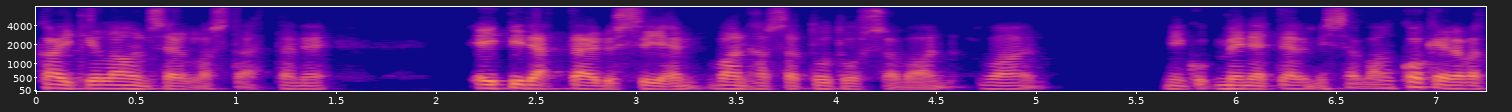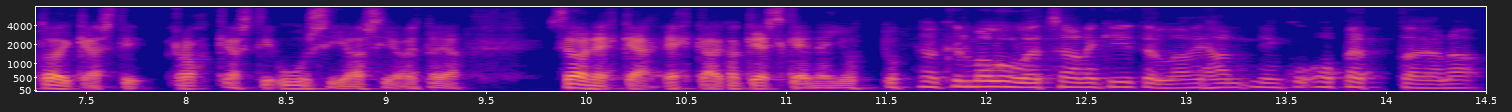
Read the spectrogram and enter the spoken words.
kaikilla on sellaista, että ne ei pidättäydy siihen vanhassa tutussa, vaan, vaan niin kuin menetelmissä, vaan kokeilevat oikeasti rohkeasti uusia asioita ja se on ehkä, ehkä aika keskeinen juttu. Ja kyllä mä luulen, että se ainakin itsellä ihan niin kuin opettajana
